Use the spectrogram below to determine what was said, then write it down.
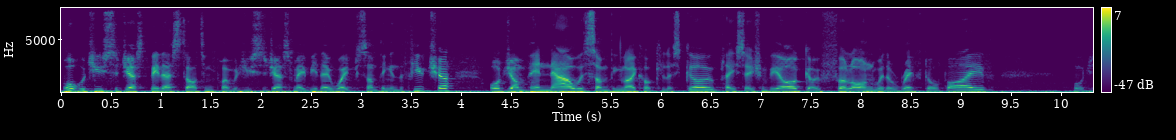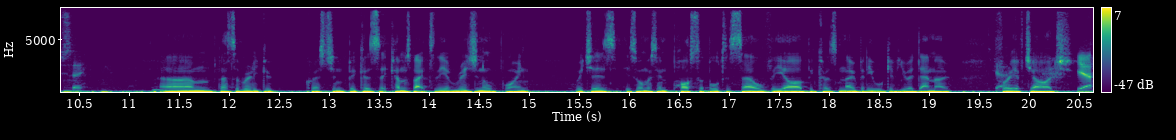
what would you suggest be their starting point? Would you suggest maybe they wait for something in the future or jump in now with something like Oculus Go, PlayStation VR, go full on with a Rift or Vive? What would you say? Mm-hmm. Um, that's a really good question because it comes back to the original point, which is it's almost impossible to sell VR because nobody will give you a demo Yeah. free of charge. Yeah.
